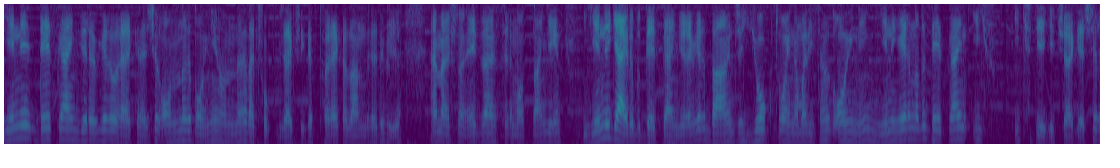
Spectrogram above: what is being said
Yeni Deadline görevleri var arkadaşlar. Onları da oynayın. Onlara da çok güzel bir şekilde para kazandırabiliyor. Hemen şuradan Adventure moddan girin. Yeni geldi bu Deadline görevleri. Daha önce yoktu. Oynamadıysanız oynayın. Yenilerin adı Deadline X, X diye geçiyor arkadaşlar.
